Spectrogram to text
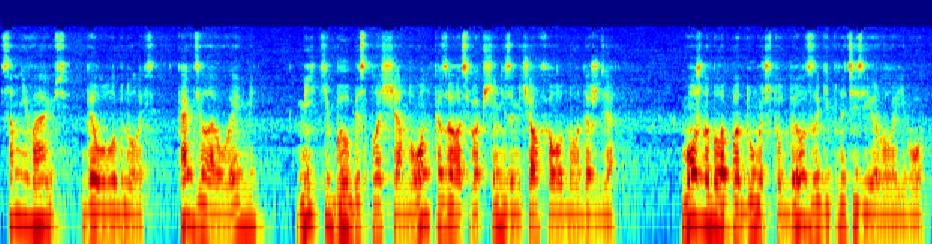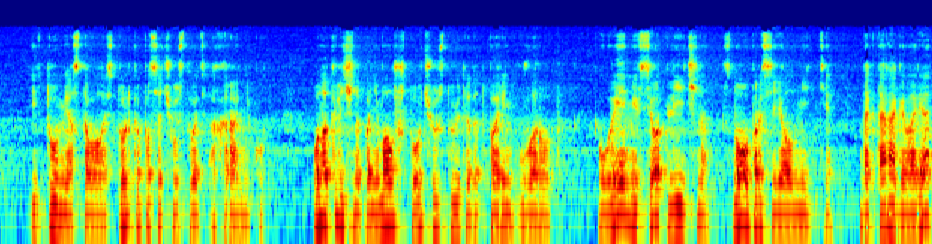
Сомневаюсь, Дэл улыбнулась. Как дела у Эмми? Микки был без плаща, но он, казалось, вообще не замечал холодного дождя. Можно было подумать, что Дэл загипнотизировала его, и Томми оставалось только посочувствовать охраннику. Он отлично понимал, что чувствует этот парень у ворот. «У Эми все отлично», – снова просиял Микки. «Доктора говорят,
